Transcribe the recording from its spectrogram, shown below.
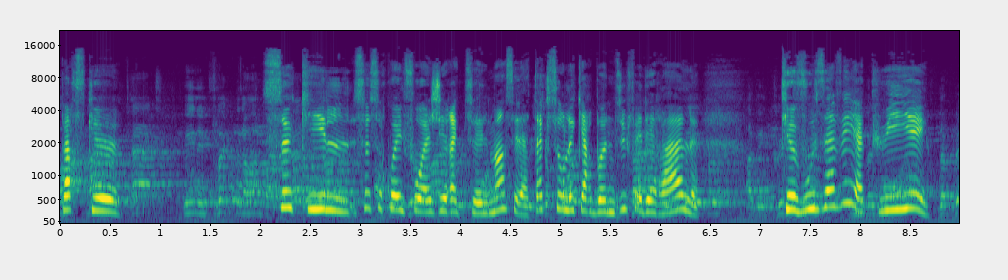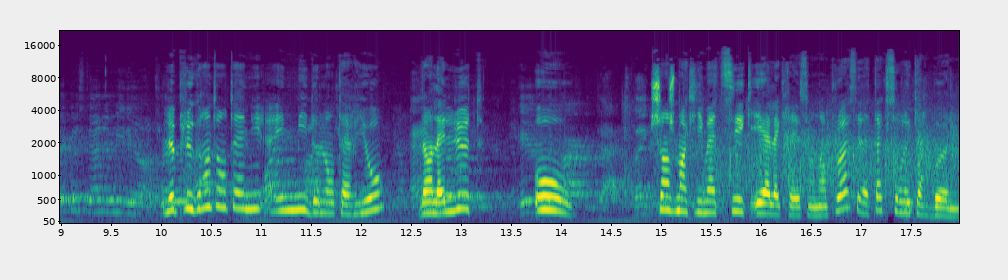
parce que ce, sur quoi il faut agir actuellement, c'est la taxe sur le carbone du fédéral que vous avez appuyé. Le plus grand ennemi de l'Ontario dans la lutte au changement climatique et à la création d'emplois, c'est la taxe sur le carbone.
